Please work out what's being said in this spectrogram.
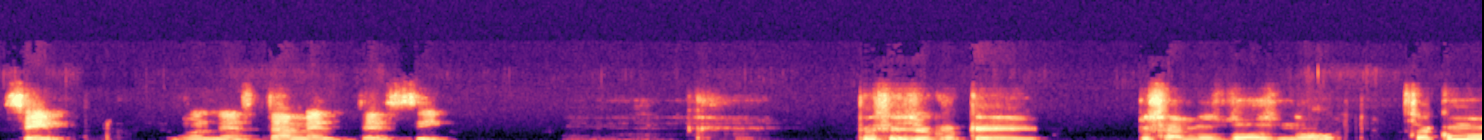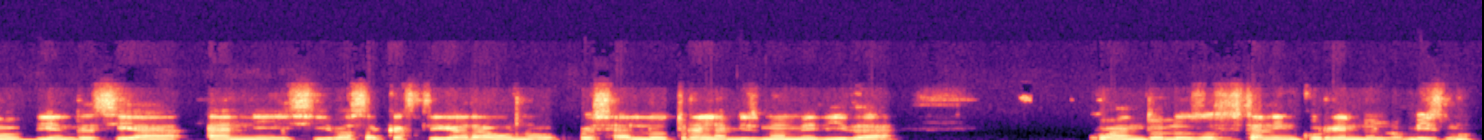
Sí, honestamente sí. Pues sí, yo creo que pues a los dos, ¿no? O sea, como bien decía Annie, si vas a castigar a uno, pues al otro en la misma medida cuando los dos están incurriendo en lo mismo.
